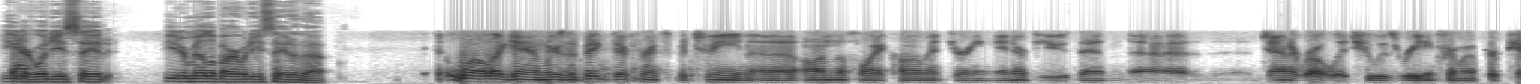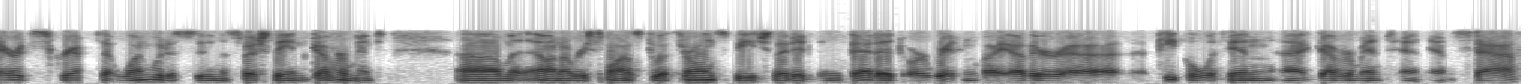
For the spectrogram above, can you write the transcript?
Peter, what do you say? To, Peter Milobar, what do you say to that? Well, again, there's a big difference between uh, on-the-fly comment during interviews and uh, Janet Routledge, who was reading from a prepared script that one would assume, especially in government, um, on a response to a throne speech that had been vetted or written by other uh, people within uh, government and, and staff.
